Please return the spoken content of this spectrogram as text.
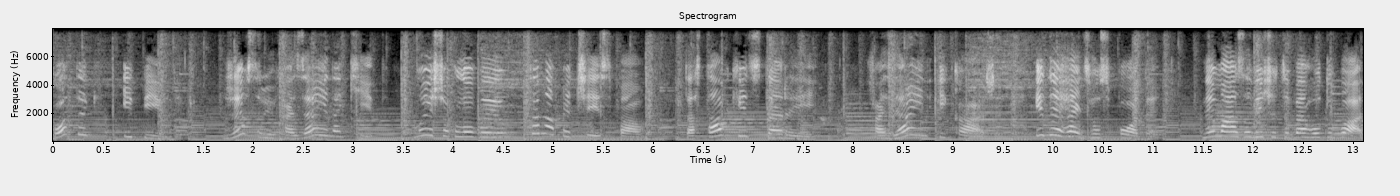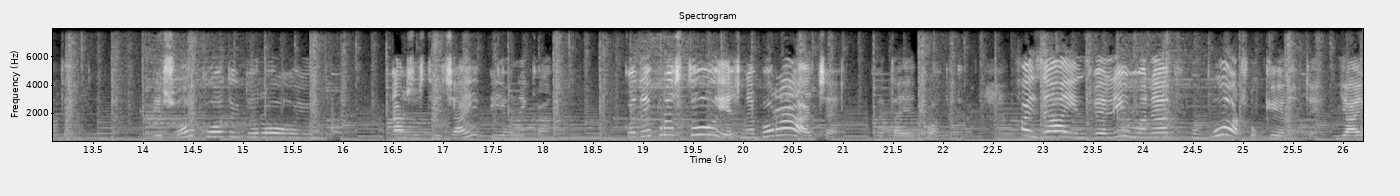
Котик і півник. Жив собі хазяїна кіт, мишок ловив та на печі спав. Та став кіт старий. Хазяїн і каже Іди геть, господи, нема завіщо тебе годувати. Пішов котик дорогою, аж зустрічає півника. Куди простуєш, небораче? питає котик. Хазяїн звелів мене в борщ укинути. Я й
